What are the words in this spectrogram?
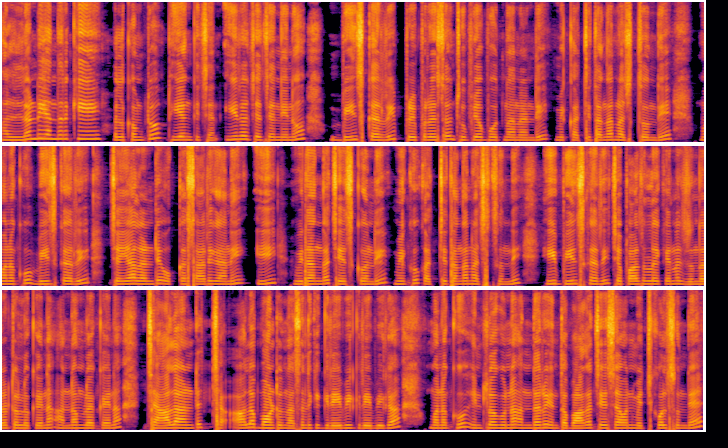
Hello అందరికీ. Welcome to Riyam kitchen. ఈరోజు అయితే నేను బీన్స్ కర్రీ ప్రిపరేషన్ చూపించబోతున్నానండి మీకు ఖచ్చితంగా నచ్చుతుంది. మనకు బీన్స్ కర్రీ చేయాలంటే ఒక్కసారి కానీ ఈ విధంగా చేసుకోండి. మీకు ఖచ్చితంగా నచ్చుతుంది. ఈ బీన్స్ కర్రీ చపాతీలోకైనా జొన్నరొట్టెలోకైనా అన్నంలోకైనా చాలా అంటే చాలా బాగుంటుంది. అసలుకి గ్రేవీ గ్రేవీగా మనకు ఇంట్లో కూడా అందరూ ఎంత బాగా చేసామని మెచ్చుకోవాల్సిందే.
